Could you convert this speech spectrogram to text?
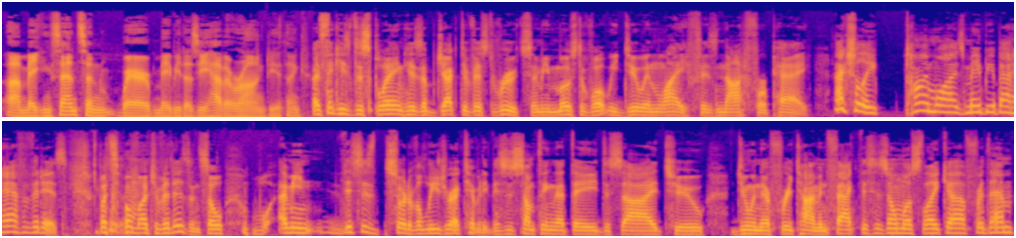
Uh, making sense, and where maybe does he have it wrong? Do you think? I think he's displaying his objectivist roots. I mean, most of what we do in life is not for pay. Actually, time wise, maybe about half of it is, but so much of it isn't. So, I mean, this is sort of a leisure activity. This is something that they decide to do in their free time. In fact, this is almost like uh, for them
